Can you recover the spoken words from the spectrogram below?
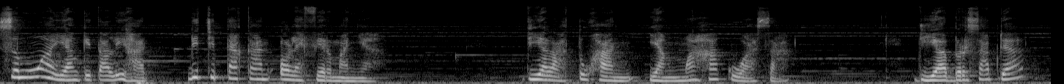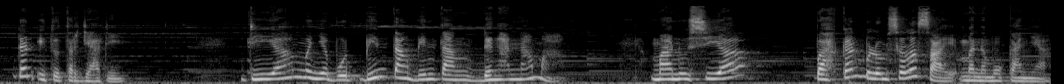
Semua yang kita lihat diciptakan oleh firman-Nya. Dialah Tuhan yang Maha Kuasa. Dia bersabda, dan itu terjadi. Dia menyebut bintang-bintang dengan nama. Manusia bahkan belum selesai menemukannya.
